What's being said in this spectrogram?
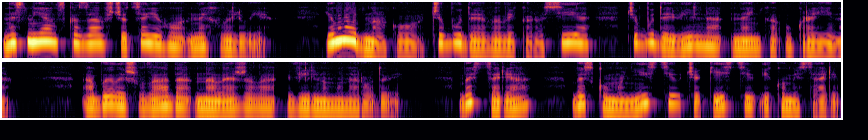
Несміян сказав, що це його не хвилює. Йому однаково, чи буде велика Росія, чи буде вільна ненька Україна, аби лиш влада належала вільному народові, без царя, без комуністів, чекістів і комісарів.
